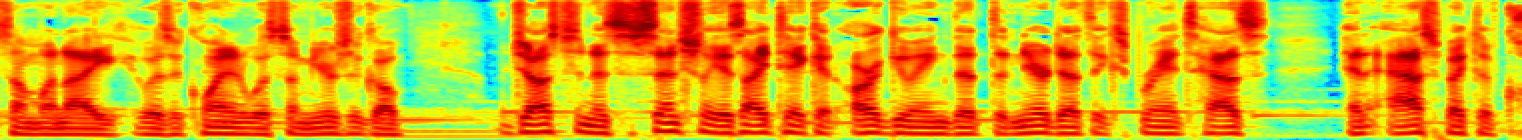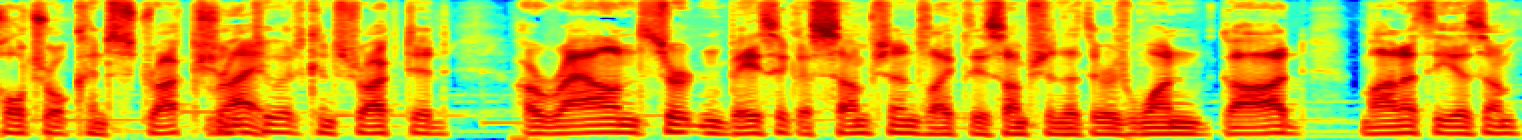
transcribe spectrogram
someone I was acquainted with some years ago. Justin is essentially, as I take it, arguing that the near death experience has an aspect of cultural construction Right. to it, constructed around certain basic assumptions, like the assumption that there is one God, monotheism.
